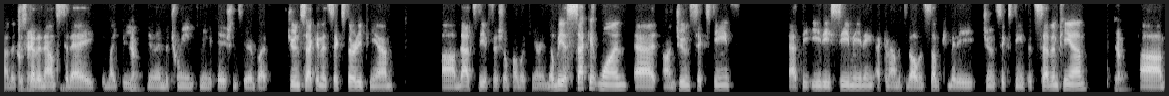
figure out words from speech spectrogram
Uh, that just Okay. got announced today. It might be you know in between communications here, but June 2nd at 6:30 p.m. Um, that's the official public hearing. There'll be a second one at on June 16th at the EDC meeting, Economic Development Subcommittee, June 16th at 7 p.m. Yep. Um,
